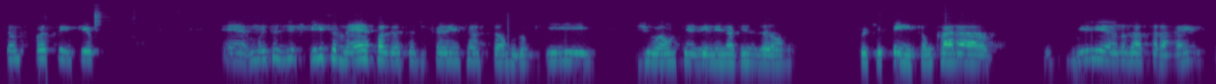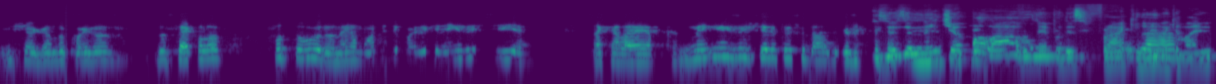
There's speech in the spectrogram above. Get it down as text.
Então, tipo assim, que é muito difícil, né, fazer essa diferenciação do que João teve ali na visão. Porque pensa, um cara mil anos atrás, enxergando coisas do século futuro, né? Um monte de coisa que nem existia naquela época. Nem existia eletricidade. Às vezes ele nem tinha palavra, né, para decifrar aquilo ali naquela época.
